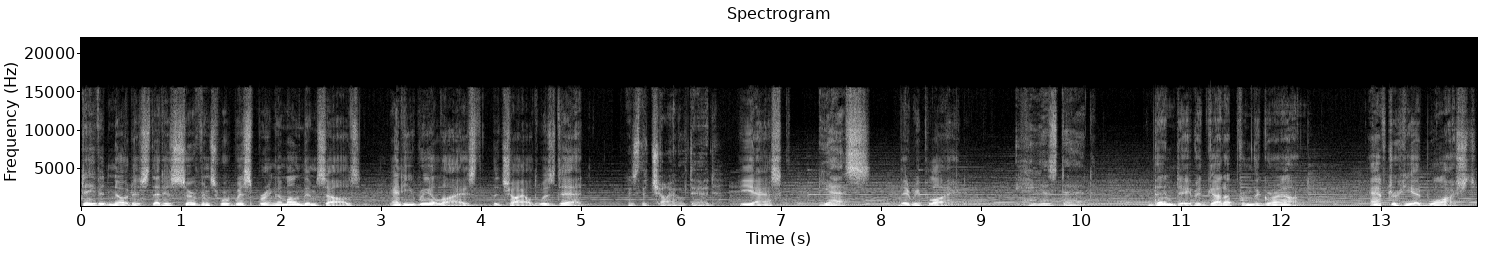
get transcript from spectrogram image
David noticed that his servants were whispering among themselves, and he realized the child was dead. Is the child dead? He asked. Yes. They replied. He is dead. Then David got up from the ground. After he had washed,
